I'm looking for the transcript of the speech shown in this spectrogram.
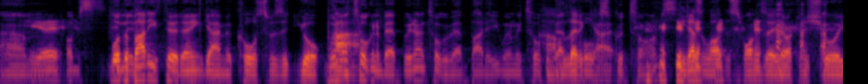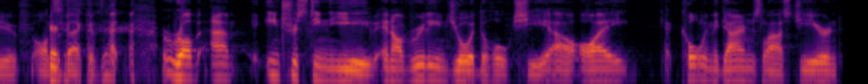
Um, Yeah. Well, in the Buddy 13 game, of course, was at York Park. We're not talking about. We don't talk about Buddy when we talk Oh, about let the it Hawks' go. good times. He doesn't like the Swans either, I can assure you, on the back of that. Rob, um, interesting year, and I've really enjoyed the Hawks year. Uh, I calling the games last year, and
